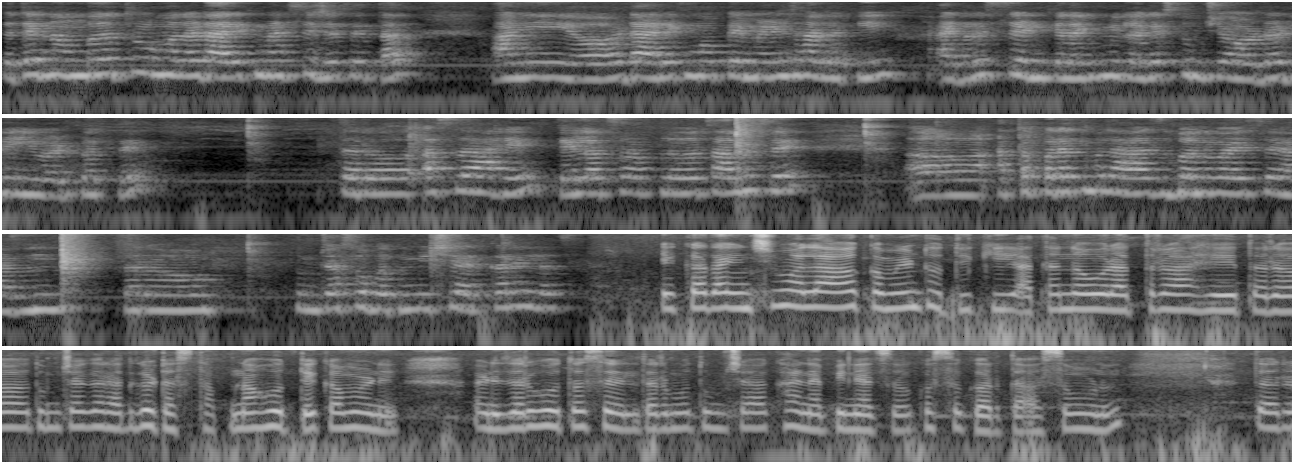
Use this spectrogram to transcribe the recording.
तर ते नंबर थ्रू मला डायरेक्ट मेसेजेस येतात. आणि डायरेक्ट मग पेमेंट झालं की ॲड्रेस सेंड केला की मी लगेच तुमची ऑर्डर डिलिव्हर करते. तर असं आहे. तेलाचं आपलं चालूच आहे. आता परत मला आज बनवायचं आहे अजून. तर तुमच्यासोबत मी शेअर करेलच. एका ताईंची मला कमेंट होती की आता नवरात्र आहे तर तुमच्या घरात घटस्थापना होते का? म्हणे. आणि जर होत असेल तर मग तुमच्या खाण्यापिण्याचं कसं करता असं म्हणून. तर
